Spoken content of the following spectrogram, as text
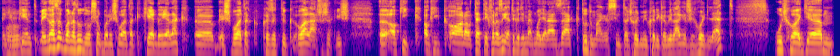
Egyébként még azokban a tudósokban is voltak kérdőjelek, ö, és voltak közöttük vallásosok is, ö, akik, akik arra tették fel az életüket, hogy megmagyarázzák tudományos szinten, hogy hogy működik a világ, és hogy hogy lett. Úgyhogy, öm,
